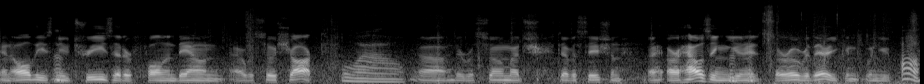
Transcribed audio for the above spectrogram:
and all these new trees that are falling down. I was so shocked. Wow. Uh, there was so much devastation. Uh, Our housing units are over there. You can, when you Oh,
